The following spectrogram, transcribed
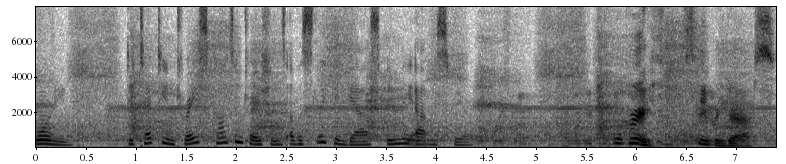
Warning. Detecting trace concentrations of a sleeping gas in the atmosphere. Oh great, sleeping gas.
